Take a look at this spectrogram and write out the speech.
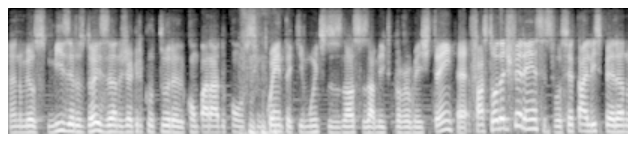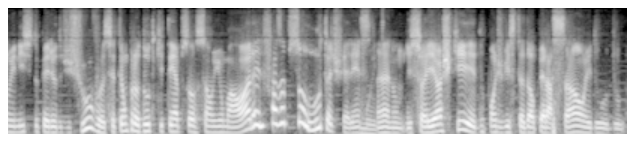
né, nos meus míseros dois anos de agricultura comparado com os 50 que muitos dos nossos amigos provavelmente têm, é, faz toda a diferença. Se você está ali esperando o início do período de chuva, você tem um produto que tem absorção em uma hora, ele faz absoluta diferença. Né? Não, isso aí eu acho que, do ponto de vista da operação e do, do,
